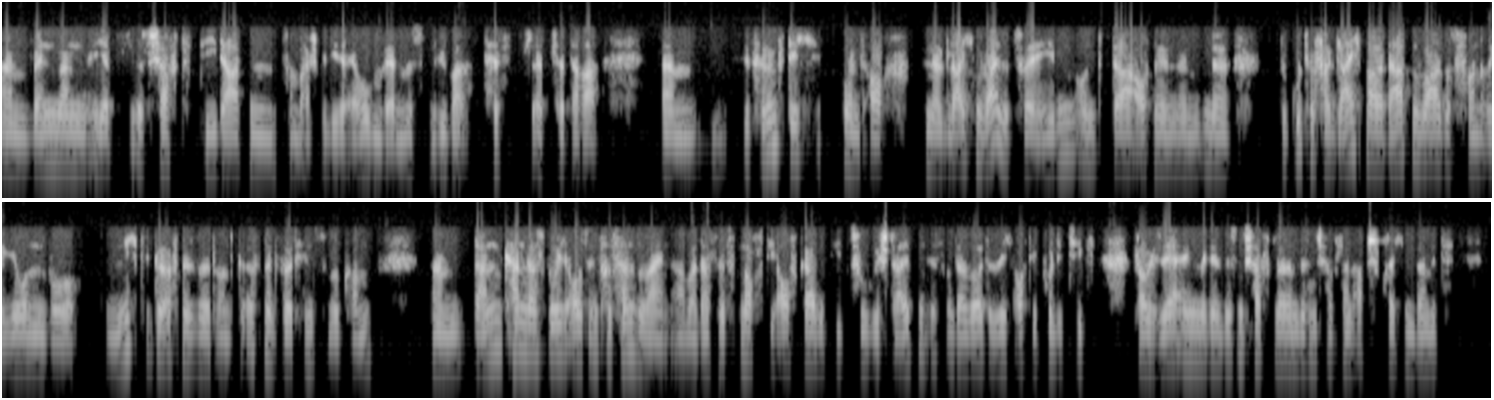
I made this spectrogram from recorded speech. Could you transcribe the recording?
Ähm, wenn man jetzt es schafft, die Daten zum Beispiel, die da erhoben werden müssten über Tests etc., ähm, vernünftig und auch in der gleichen Weise zu erheben und da auch eine, eine, eine gute vergleichbare Datenbasis von Regionen, wo nicht geöffnet wird und geöffnet wird, hinzubekommen, ähm, dann kann das durchaus interessant sein. Aber das ist noch die Aufgabe, die zu gestalten ist. Und da sollte sich auch die Politik, glaube ich, sehr eng mit den Wissenschaftlerinnen und Wissenschaftlern absprechen, damit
